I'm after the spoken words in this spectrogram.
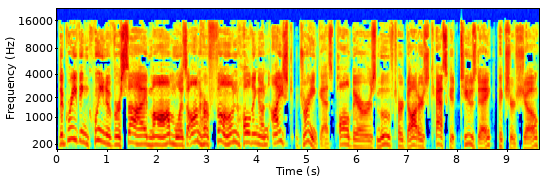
The grieving Queen of Versailles mom was on her phone holding an iced drink as pallbearers moved her daughter's casket Tuesday, pictures show.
